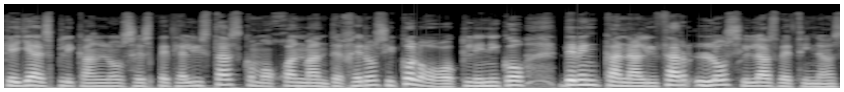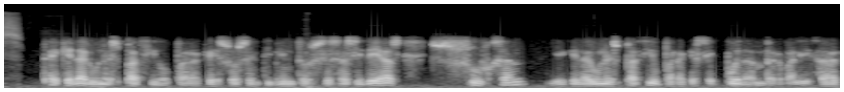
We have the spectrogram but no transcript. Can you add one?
que ya explican los especialistas como Juan Mantejero, psicólogo clínico, deben canalizar los y las vecinas hay que dar un espacio para que esos sentimientos, esas ideas surjan y hay que dar un espacio para que se puedan verbalizar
